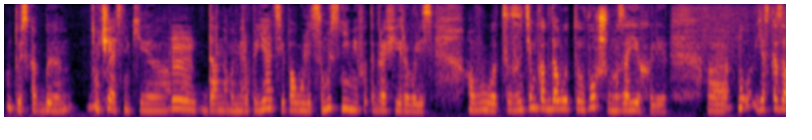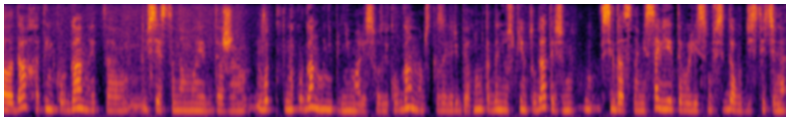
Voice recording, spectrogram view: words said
ну, то есть как бы участники mm. данного мероприятия по улице, мы с ними фотографировались. Вот. Затем, когда вот в Оршу мы заехали, а, ну, я сказала, да, Хатынь, Курган, это, естественно, мы даже... Вот на Курган мы не поднимались, возле Кургана нам сказали, ребят, ну, мы тогда не успеем туда, то есть мы всегда с нами советовались, мы всегда вот действительно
